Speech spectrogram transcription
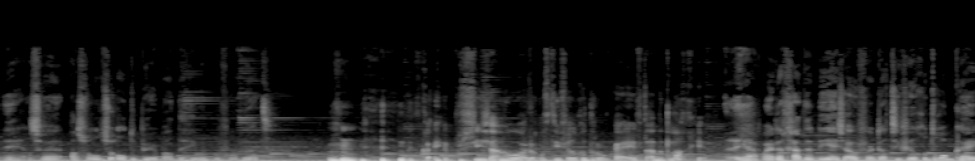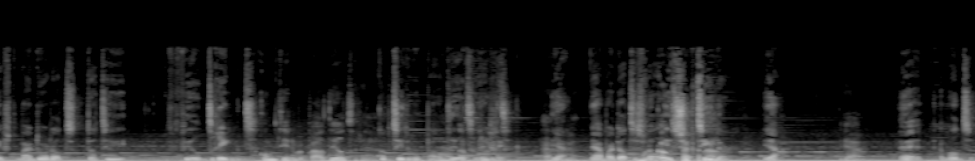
Hè, als, we, als we onze onderbuurman nemen bijvoorbeeld. Dan kan je precies aan horen of hij veel gedronken heeft aan het lachje. Ja, maar dat gaat er niet eens over dat hij veel gedronken heeft. Maar doordat dat hij veel drinkt, Komt hij in een bepaald deel terecht. komt hij in een bepaald Ja, deel terecht. Ja. ja, maar dat is Moet wel iets subtieler. Ja. Ja. Hè? Want,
